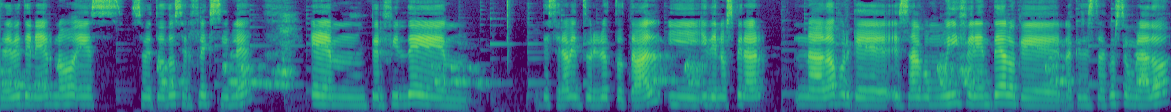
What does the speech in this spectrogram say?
debe tener, ¿no? Es sobre todo ser flexible, em, perfil de, de, ser aventurero total y, de no esperar nada porque es algo muy diferente a lo que, a que se está acostumbrado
